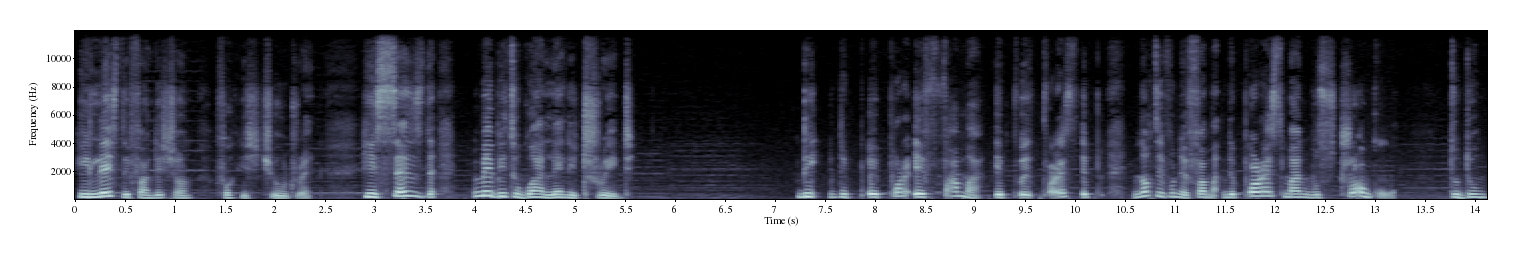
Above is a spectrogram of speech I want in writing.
he lays the foundation for his children. He sends them maybe to go and learn a trade. The, the a, poor, a farmer, a, a poorest, a, not even a farmer, the poorest man will struggle to do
